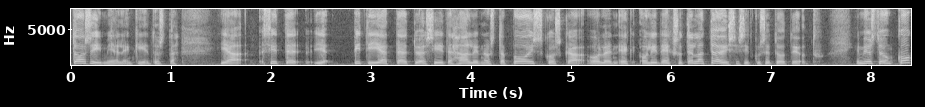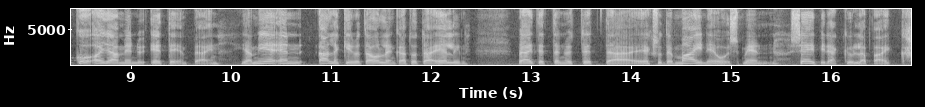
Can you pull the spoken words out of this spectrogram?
tosi mielenkiintoista. Ja sitten ja piti jättäytyä siitä hallinnosta pois, koska olen, olin Exotella töissä sitten, kun se toteutui. Ja myös se on koko ajan mennyt eteenpäin. Ja minä en allekirjoita ollenkaan tuota Ellin väitettä nyt, että Exoten maine olisi mennyt. Se ei pidä kyllä paikkaa.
